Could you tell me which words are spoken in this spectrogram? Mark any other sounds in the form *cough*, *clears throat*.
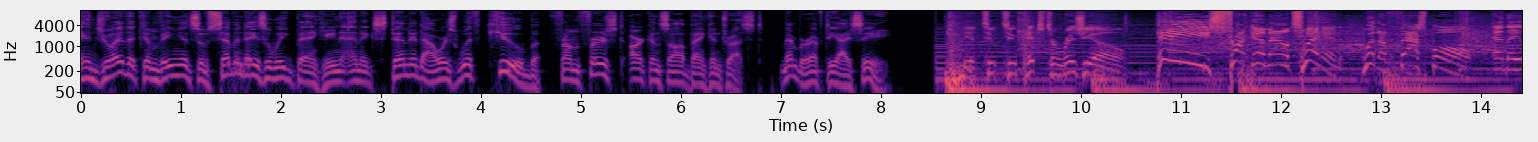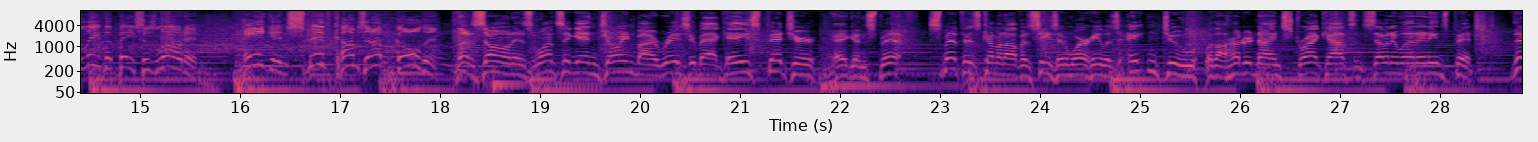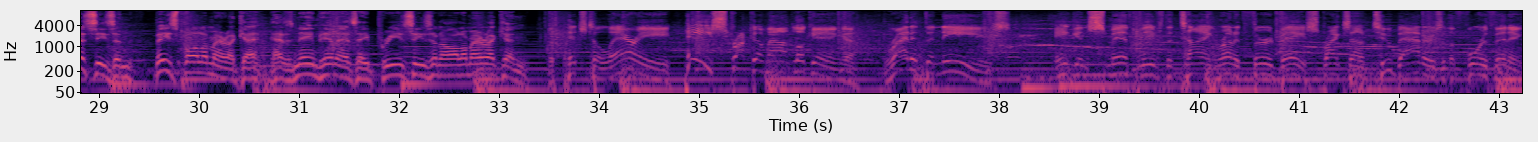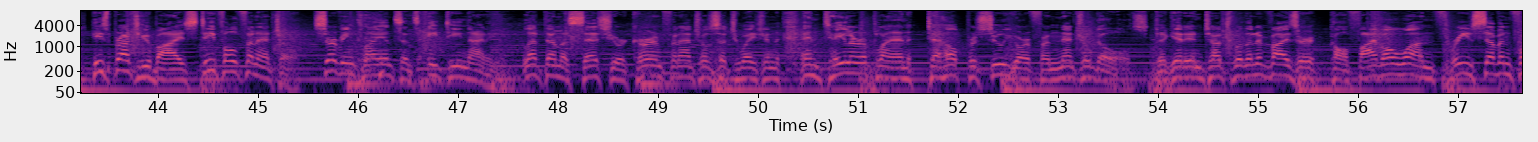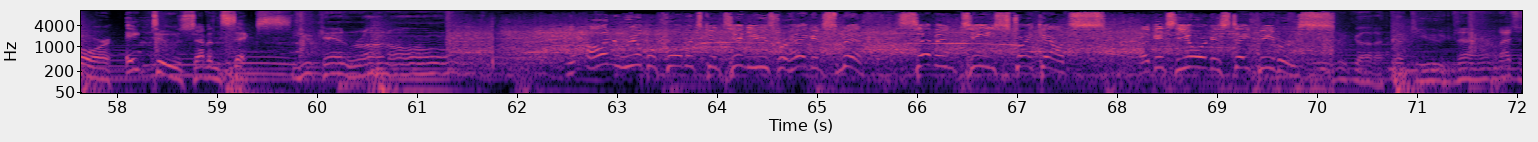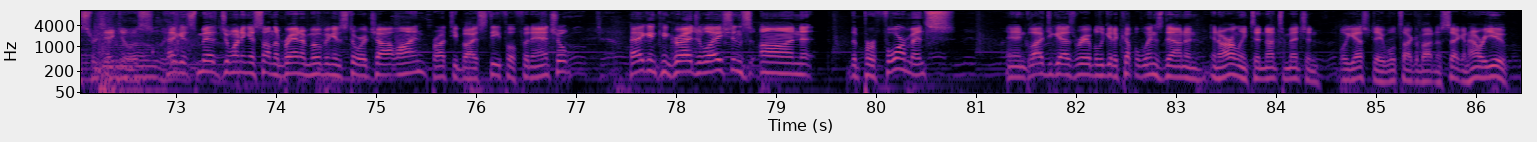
Enjoy the convenience of seven days a week banking and extended hours with Cube from First Arkansas Bank and Trust. Member FDIC. The 2 2 pitch to Riggio. He struck him out swinging with a fastball, and they leave the bases loaded. Hagen Smith comes up golden. The zone is once again joined by Razorback ace pitcher Hagen Smith. Smith is coming off a season where he was 8 and 2 with 109 strikeouts and 71 innings pitched. This season, Baseball America has named him as a preseason All American. The pitch to Larry. He struck him out looking right at the knees. Hagen Smith leaves the tying run at third base, strikes out two batters in the fourth inning. He's brought to you by Stifel Financial, serving clients since 1890. Let them assess your current financial situation and tailor a plan to help pursue your financial goals. To get in touch with an advisor, call 501 374 8276. You can run on. An unreal performance continues for Hagen Smith. 17 strikeouts against the Oregon State Beavers. We gotta cut you down. That's just ridiculous. Hagen Smith joining us on the Brandon Moving and Storage Hotline, brought to you by Stifel Financial. Hagen, congratulations on the performance, and glad you guys were able to get a couple wins down in, in Arlington, not to mention, well, yesterday, we'll talk about in a second. How are you?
